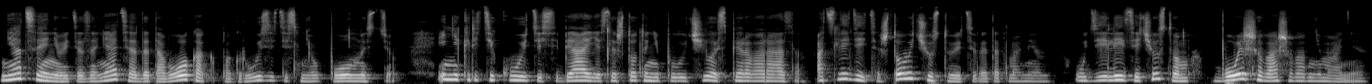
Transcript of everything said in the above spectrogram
Не оценивайте занятия до того, как погрузитесь в него полностью. И не критикуйте себя, если что-то не получилось с первого раза. Отследите, что вы чувствуете в этот момент. Уделите чувствам больше вашего внимания.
